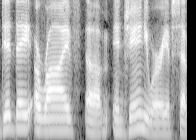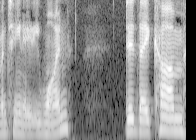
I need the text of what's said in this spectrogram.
Did they arrive um, in January of 1781? Did they come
